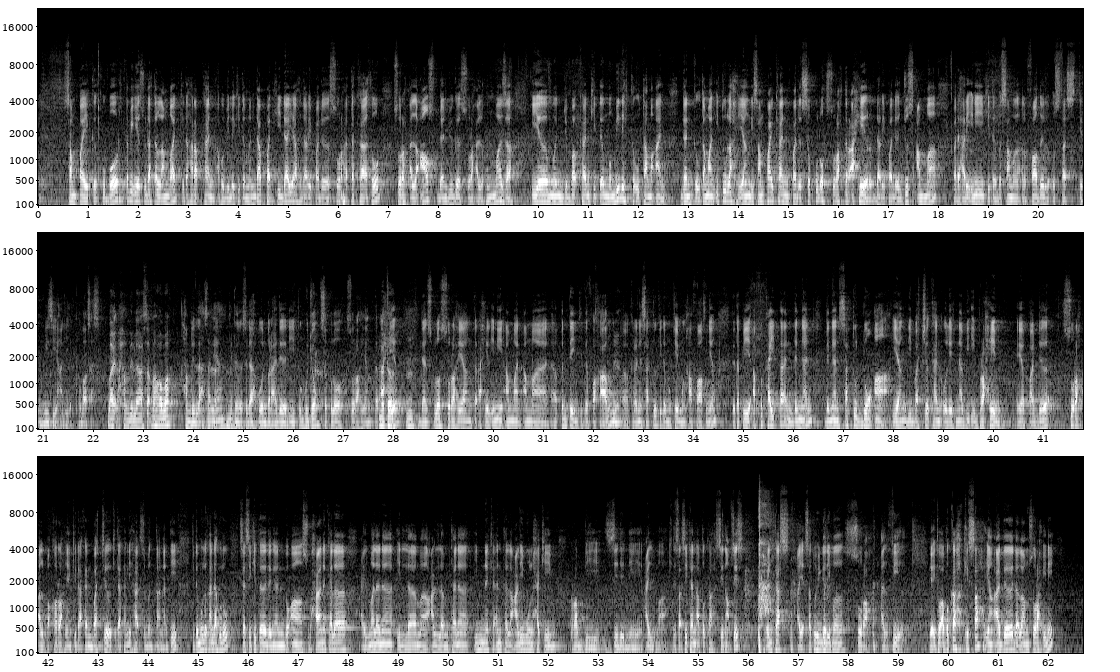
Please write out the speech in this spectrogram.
sampai ke kubur. Tapi ia sudah terlambat. Kita harapkan apabila kita mendapat hidayah daripada surah at-takatsur surah al-asr dan juga surah al-humazah ia menyebabkan kita memilih keutamaan. Dan keutamaan itulah yang disampaikan pada 10 surah terakhir daripada juz amma pada hari ini kita bersama al-fadil ustaz Tirmizi Ali. Khabar ustaz? Baik, Alhamdulillah. Ustaz faham khabar? alhamdulillah saya kita sudah pun berada di penghujung 10 surah yang terakhir. Hmm. dan 10 surah yang terakhir ini amat-amat uh, penting kita faham. Ya. uh, kerana satu kita mungkin menghafaznya. Tetapi apa kaitan dengan dengan satu doa yang dibacakan oleh Nabi Ibrahim ya pada surah al-baqarah yang kita akan baca kita akan lihat sebentar nanti. Kita mulakan dahulu sesi kita dengan doa subhanakala ilmalana illa ma 'allamtana innaka antal alimul hakim. Rabbi zidni ilma. Kita saksikan apakah sinopsis ringkas ayat 1 hingga 5 surah al-fil. Iaitu apakah kisah yang ada dalam surah ini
